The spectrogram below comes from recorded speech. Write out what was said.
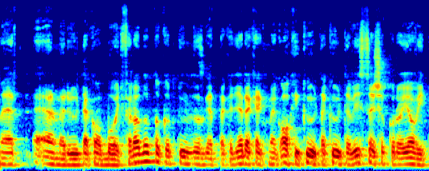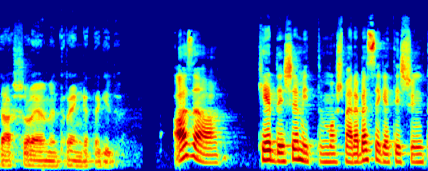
mert elmerültek abba, hogy feladatokat küldözgettek a gyerekek, meg aki küldte, küldte vissza, és akkor a javítással elment rengeteg idő. Az a kérdésem itt most már a beszélgetésünk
